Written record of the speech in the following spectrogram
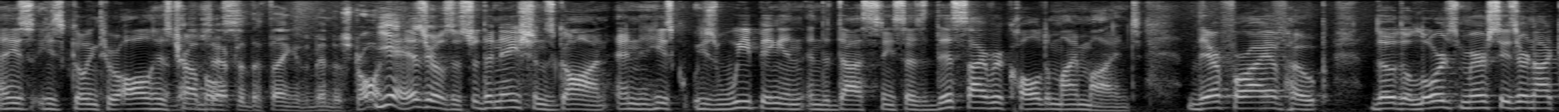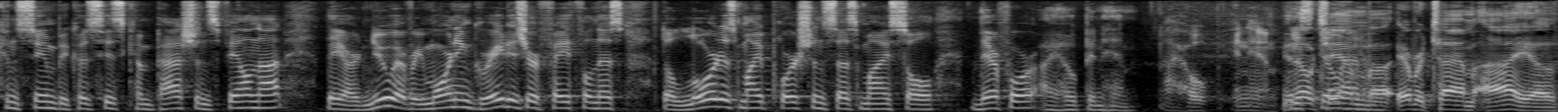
and he's, he's going through all his and troubles. after the thing has been destroyed. Yeah, Israel's destroyed. The nation's gone. And he's, he's weeping in, in the dust. And he says, This I recall to my mind. Therefore I have hope. Though the Lord's mercies are not consumed, because his compassions fail not, they are new every morning. Great is your faithfulness. The Lord is my portion, says my soul. Therefore I hope in him. I hope in him. You He's know, Tim, uh, every time I uh,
